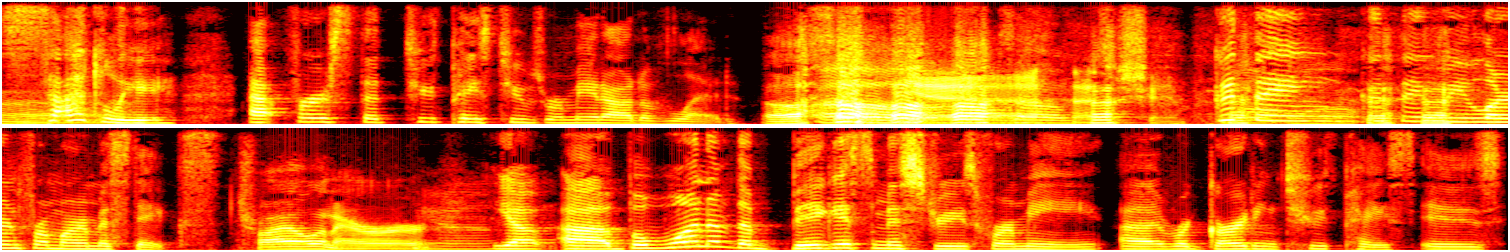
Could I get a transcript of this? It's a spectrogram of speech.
Sadly, at first the toothpaste tubes were made out of lead. Oh Yeah, So- that's a shame. Good thing, good thing we learn from our mistakes. Trial and error. Yep. Uh, but one of the biggest mysteries for me uh, regarding toothpaste is.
